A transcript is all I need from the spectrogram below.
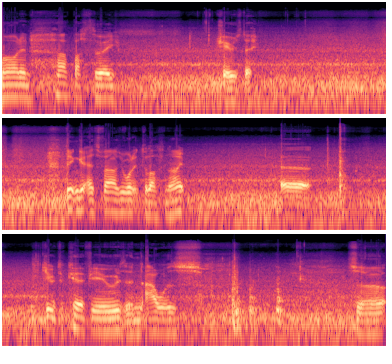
Morning, half past three, Tuesday. Didn't get as far as we wanted to last night. Uh, due to curfews and hours. So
